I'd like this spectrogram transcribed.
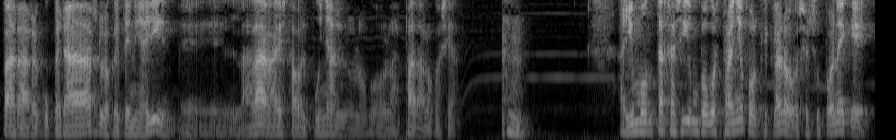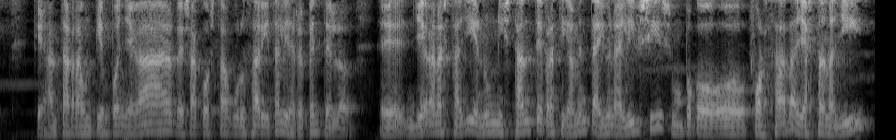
para recuperar lo que tenía allí, eh, la daga esta o el puñal o, la espada, lo que sea. Hay un montaje así un poco extraño porque, claro, se supone que, han tardado un tiempo en llegar, les ha costado cruzar y tal, y de repente eh, llegan hasta allí en un instante prácticamente, hay una elipsis un poco forzada, ya están allí,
